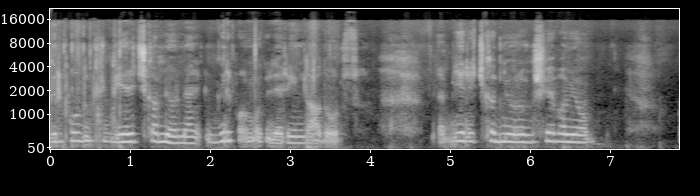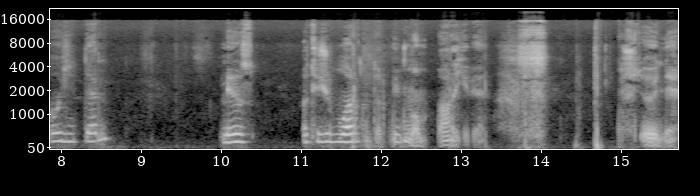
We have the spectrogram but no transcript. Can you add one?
Grip olduğum için bir yere çıkamıyorum yani. Grip olmak üzereyim daha doğrusu. Bir yere çıkamıyorum. Bir şey yapamıyorum. O yüzden biraz ateşim var mıdır bilmem var gibi. İşte öyle.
